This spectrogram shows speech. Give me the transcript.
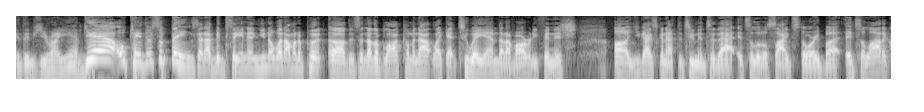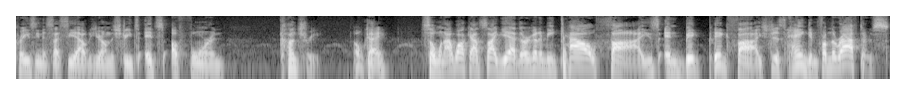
And then here I am. Yeah, okay, there's some things that I've been seeing, and you know what? I'm gonna put uh there's another blog coming out like at 2 a.m. that I've already finished. Uh, you guys gonna have to tune into that. It's a little side story, but it's a lot of craziness I see out here on the streets. It's a foreign country, okay? So when I walk outside, yeah, there are gonna be cow thighs and big pig thighs just hanging from the rafters.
